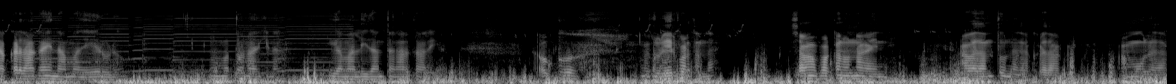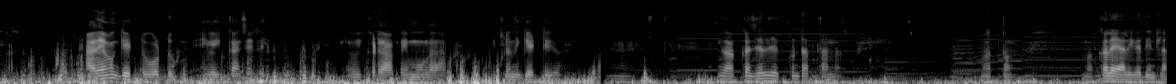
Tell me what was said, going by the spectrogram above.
అక్కడ దాకా అయింది అమ్మ ఏరుడు మొత్తం నరికిన. ఇక మళ్ళీ ఇదంతా నరకాలి ఇక. అబ్బో ఇప్పుడు ఏర్పడుతుందా? సగం పక్కన ఉన్నగా అయింది. అవి అదంతా ఉన్నది అక్కడ దాకా. ఆ మూల దాకా. అదేమో గెట్టు ఒడ్డు. ఇక ఇక్కడ చెల్లి ఇక ఇక్కడ దాకా ఈ మూల దాకా. ఇట్లుంది గెట్టు ఇక. అక్కడ చెల్లి ఎక్కుంటా మొత్తం. మొక్కలు ఇక దీంట్లో.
